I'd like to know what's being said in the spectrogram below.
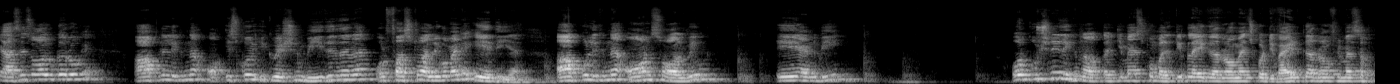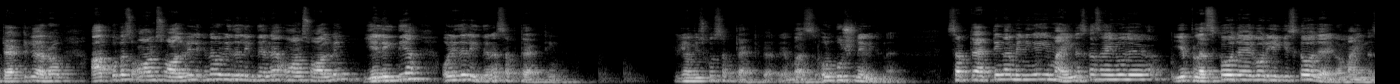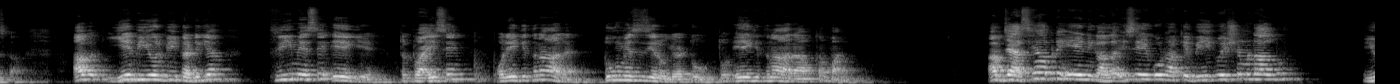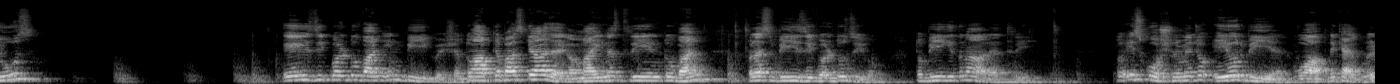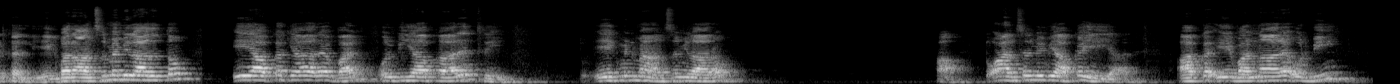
कैसे सॉल्व करोगे? आपने लिखना इसको इक्वेशन बी दे देना है, और फ़र्स्ट वाले को मैंने ए दिया है। आपको लिखना है on solving a and b और कुछ नहीं लिखना होता कि मैं इसको मल्टीप्लाई कर रहा हूँ, मैं इसको डिवाइड कर रहा हूँ, फिर मैं सब्ट्रैक्ट कर रहा हूँ। आपको बस ऑन सॉल्विंग लिखना और इधर लिख देना ऑन सॉल्विंग ये लिख दिया और इधर लिख देना सब्ट्रैक्टिंग क्योंकि हम इसको सब्ट्रैक्ट कर रहे हैं, बस, और कुछ नहीं लिखना है। सब्ट्रैक्टिंग का मीनिंग है ये माइनस का साइन हो जाएगा, ये प्लस का हो जाएगा और ये किसका हो जाएगा? माइनस का। अब ये बी और बी कट गया थ्री में से ए गए तो ट्वाइस है, और ये कितना आ रहा है? टू में से ज़ीरो गया टू तो ए कितना आ रहा है आपका वन अब जैसे आपने ए निकाला, इस ए को उठा के बी इक्वेशन में डाल दो। Use a is equal to one in b equation तो आपके पास क्या आ जाएगा? Minus three into one plus b is equal to zero तो बी कितना आ रहा है? थ्री तो इस क्वेश्चन में जो ए और बी है, वो आपने कैलकुलेट कर लिया एक बार आंसर में मिला देता हूँ। ए आपका क्या आ रहा है? वन और बी आपका आ रहा है? थ्री तो एक मिनट में आंसर मिला रहा हूँ। हाँ तो आंसर में भी आपका यही आ रहा है। आपका ए वन आ रहा है और बी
